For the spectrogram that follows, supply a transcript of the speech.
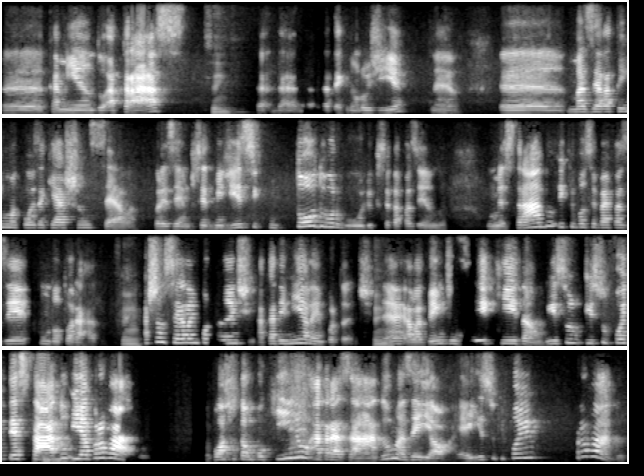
uh, caminhando atrás da, da, da, tecnologia, né? Uh, mas ela tem uma coisa que é a chancela. Por exemplo, você me disse com todo orgulho que você está fazendo um mestrado e que você vai fazer um doutorado. Sim. A chancela é importante, a academia é importante, né? Ela vem dizer que não, isso isso foi testado e aprovado. Eu posso estar um pouquinho atrasado, mas aí ó, é isso que foi provado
